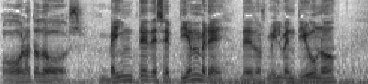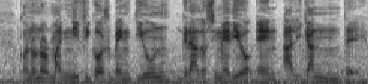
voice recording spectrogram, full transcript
Hola a todos. 20 de septiembre de 2021 con unos magníficos 21 grados y medio en Alicante.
